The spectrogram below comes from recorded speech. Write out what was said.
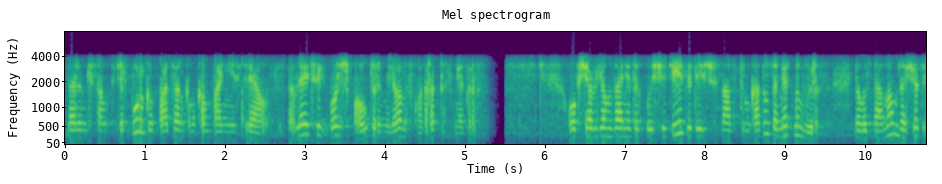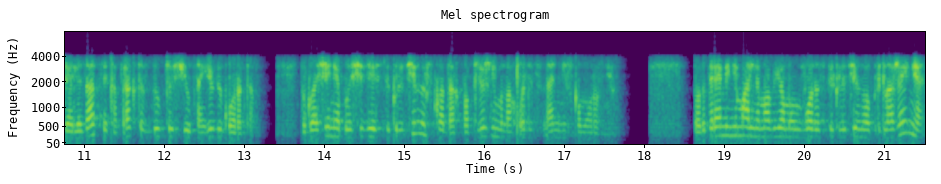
на рынке Санкт-Петербурга по оценкам компании «East Real» составляет чуть больше полутора миллионов квадратных метров. Общий объем занятых площадей в 2016 году заметно вырос, но в основном за счет реализации контрактов с Build на юге города. Поглощение площадей в спекулятивных складах по-прежнему находится на низком уровне. Благодаря минимальным объемам ввода спекулятивного предложения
